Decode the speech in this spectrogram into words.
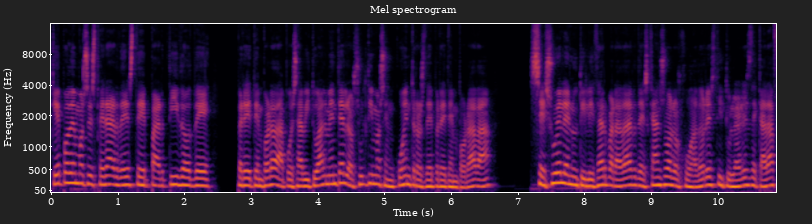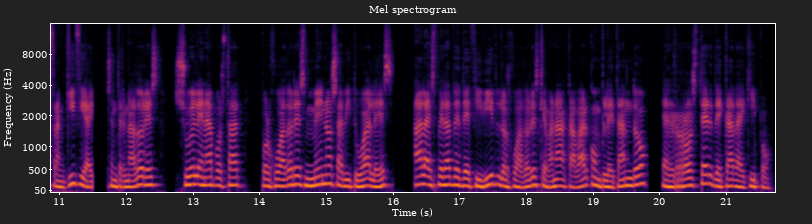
¿Qué podemos esperar de este partido de pretemporada? Pues habitualmente los últimos encuentros de pretemporada se suelen utilizar para dar descanso a los jugadores titulares de cada franquicia. Entrenadores suelen apostar por jugadores menos habituales a la espera de decidir los jugadores que van a acabar completando el roster de cada equipo.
